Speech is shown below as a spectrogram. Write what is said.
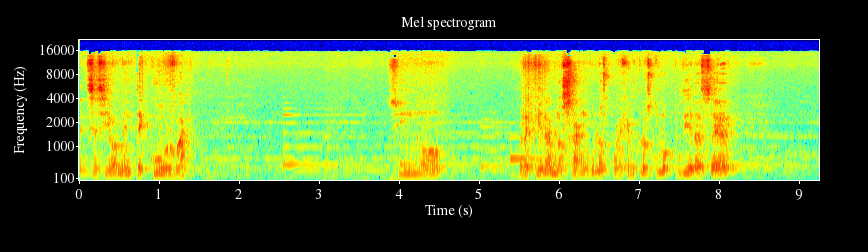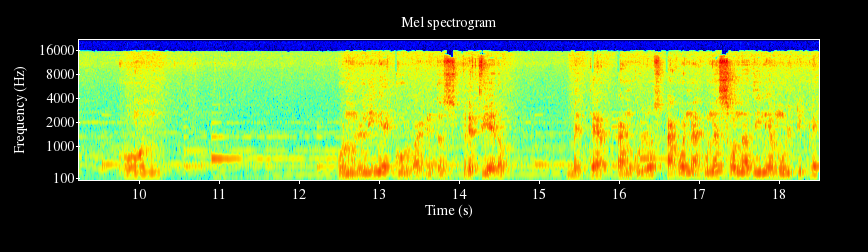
excesivamente curva, sino prefieran los ángulos. Por ejemplo, esto lo pudiera hacer línea de curva, entonces prefiero meter ángulos. Hago en algunas zonas línea múltiple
